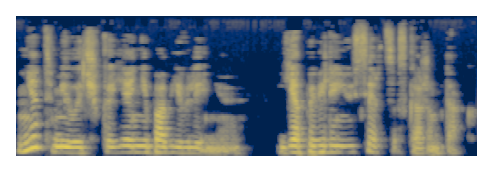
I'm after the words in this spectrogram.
«Нет, милочка, я не по объявлению. Я по велению сердца, скажем так».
